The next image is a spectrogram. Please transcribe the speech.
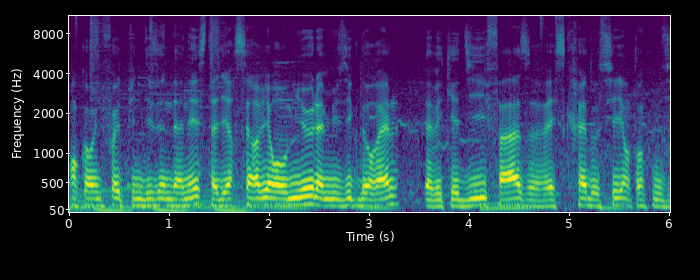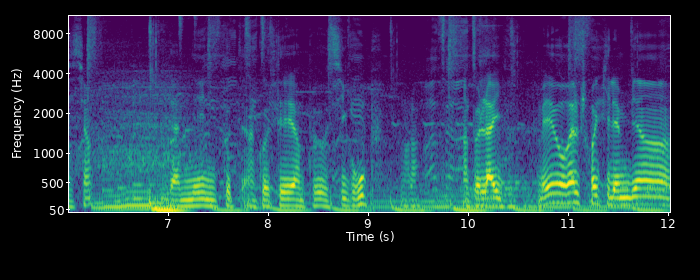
encore une fois depuis une dizaine d'années, c'est-à-dire servir au mieux la musique d'Aurel, avec Eddie, Faz, Escred aussi en tant que musicien, d'amener un côté un peu aussi groupe, voilà, un peu live. Mais Aurel, je crois qu'il aime bien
